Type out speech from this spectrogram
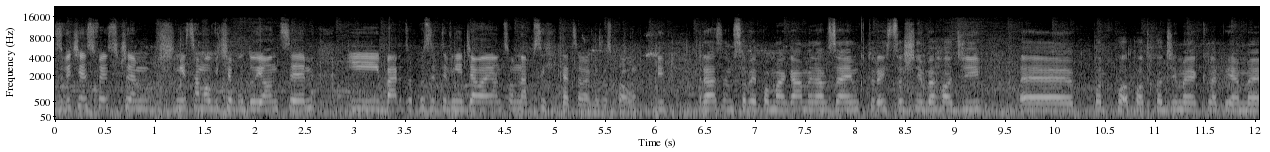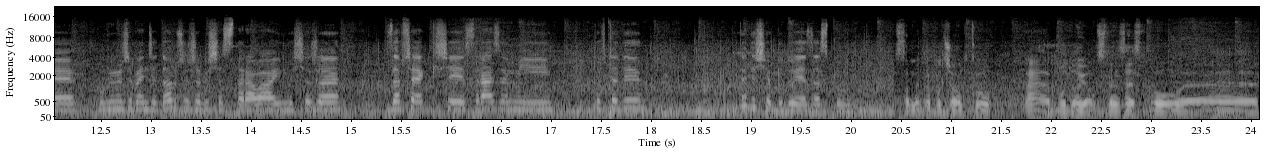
zwycięstwo jest czymś niesamowicie budującym i bardzo pozytywnie działającą na psychikę całego zespołu. Razem sobie pomagamy nawzajem, którejś coś nie wychodzi, e, pod, po, podchodzimy, klepiemy, mówimy, że będzie dobrze, żeby się starała i myślę, że zawsze jak się jest razem i to wtedy, wtedy się buduje zespół. Od samego początku, e, budując ten zespół, e,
